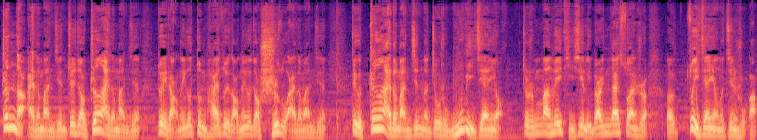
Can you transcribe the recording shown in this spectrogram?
真的爱德曼金，这叫真爱德曼金。队长的一个盾牌最早那个叫始祖爱德曼金，这个真爱德曼金呢就是无比坚硬，就是漫威体系里边应该算是呃最坚硬的金属了。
